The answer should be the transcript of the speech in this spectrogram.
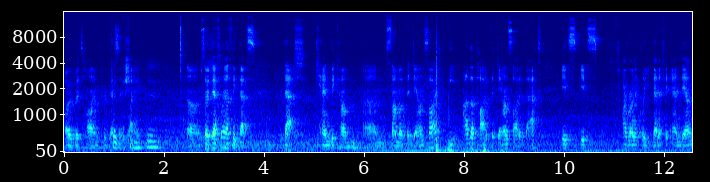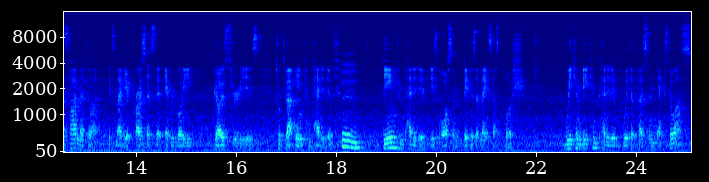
over time progressive way. Mm. Um, so definitely, I think that's that can become um, some of the downside. The other part of the downside of that, it's it's ironically benefit and downside, and I feel like it's maybe a process that everybody goes through. Is talked about being competitive. Mm. Being competitive is awesome because it makes us push. We can be competitive with the person next to us,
